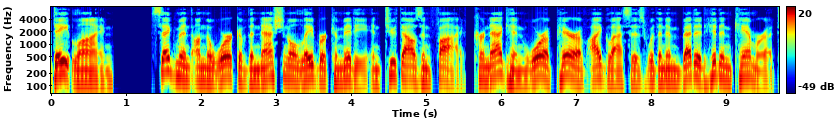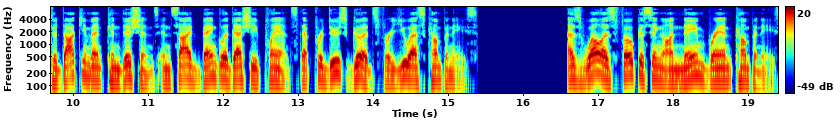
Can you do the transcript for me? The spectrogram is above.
Dateline segment on the work of the National Labour Committee in 2005, Kernaghan wore a pair of eyeglasses with an embedded hidden camera to document conditions inside Bangladeshi plants that produce goods for U.S. companies. As well as focusing on name-brand companies,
